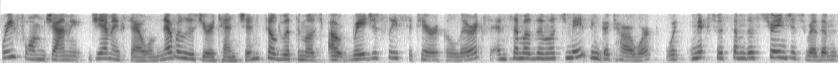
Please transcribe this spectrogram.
freeform jamming, jamming style will never lose your attention, filled with the most outrageously satirical lyrics and some of the most amazing guitar work, mixed with some of the strangest rhythms.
